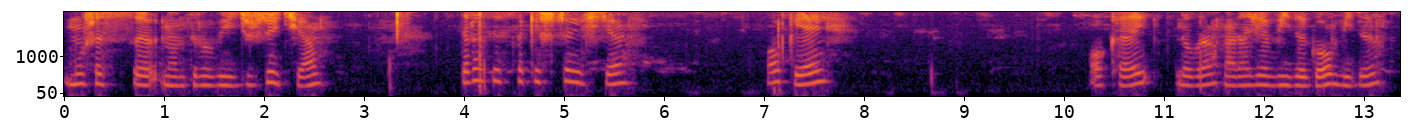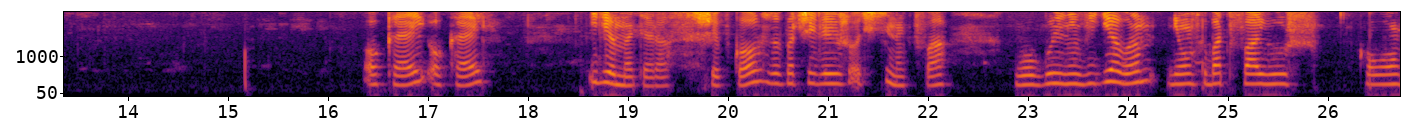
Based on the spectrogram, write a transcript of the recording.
muszę s- nadrobić życie. Teraz jest takie szczęście. Okej. Okej, dobra, na razie widzę go, widzę. Okej, okej. Idziemy teraz szybko. Zobacz ile już odcinek trwa. Bo ogólnie widziałem i on chyba trwa już około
